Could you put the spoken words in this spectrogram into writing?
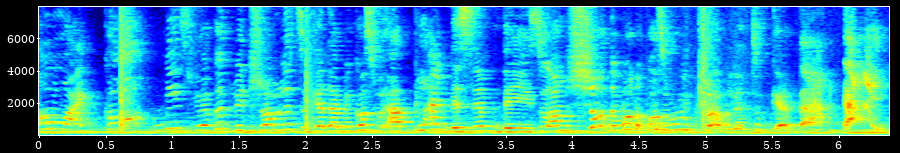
Oh my god. Means we are going to be traveling together because we applied the same day. So I'm sure the both of us will be traveling together. Hey!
